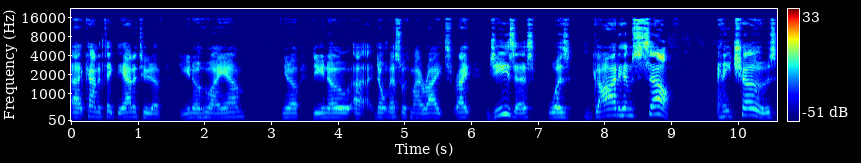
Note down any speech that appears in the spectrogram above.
uh, kind of take the attitude of, do you know who I am? You know, do you know, uh, don't mess with my rights, right? Jesus was God himself, and he chose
